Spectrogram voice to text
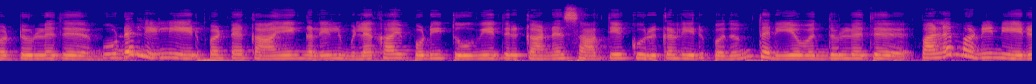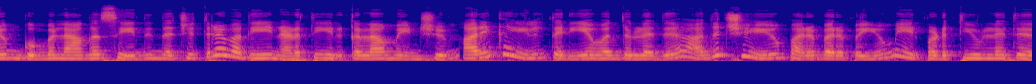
ஏற்பட்டுள்ளது. உடலில் ஏற்பட்ட காயங்களில் மிளகாய் பொடி தூவியதற்கான சாத்தியக்கூறுகள் இருப்பதும் தெரிய வந்துள்ளது பல மணி நேரம் கும்பலாக சேர்ந்து இந்த சித்திரவதையை நடத்தி இருக்கலாம் என்றும் அறிக்கையில் தெரிய வந்துள்ளது அதிர்ச்சியையும் பரபரப்பையும் ஏற்படுத்தியுள்ளது.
